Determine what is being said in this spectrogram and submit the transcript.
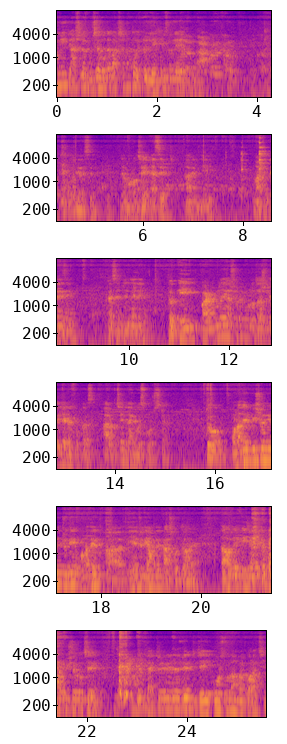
উনি আসলে বুঝে বলতে পারছেন না তো একটু লেখে নিলে হ্যাঁ যেমন হচ্ছে asset R and D merchandising facility designing তো এই পার্টগুলোই আসলে মূলত আসলে এই জায়গায় ফোকাস আর হচ্ছে ল্যাঙ্গুয়েজ কোর্সটা তো ওনাদের বিষয়ে যদি, ওনাদের নিয়ে যদি আমাদের কাজ করতে হয়, তাহলে এই জায়গায় একটা বড় বিষয় হচ্ছে যে আমাদের ফ্যাক্টরি রিলেটেড যেই কোর্সগুলো আমরা করাচ্ছি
